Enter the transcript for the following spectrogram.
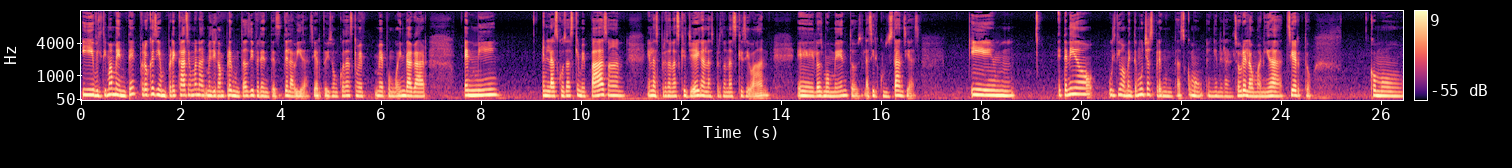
Y últimamente, creo que siempre cada semana me llegan preguntas diferentes de la vida, ¿cierto? Y son cosas que me, me pongo a indagar en mí, en las cosas que me pasan, en las personas que llegan, las personas que se van. Eh, los momentos, las circunstancias. Y mm, he tenido últimamente muchas preguntas como en general sobre la humanidad, ¿cierto? Como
